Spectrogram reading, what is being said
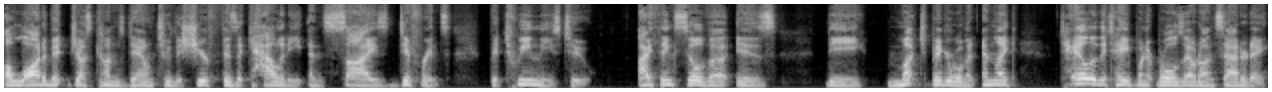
A lot of it just comes down to the sheer physicality and size difference between these two. I think Silva is the much bigger woman. And like tail of the tape when it rolls out on Saturday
